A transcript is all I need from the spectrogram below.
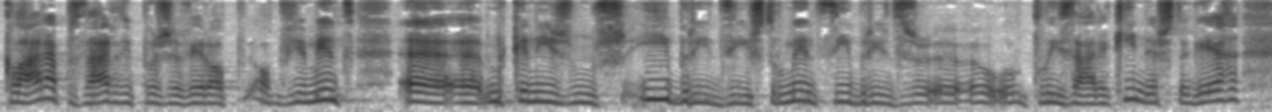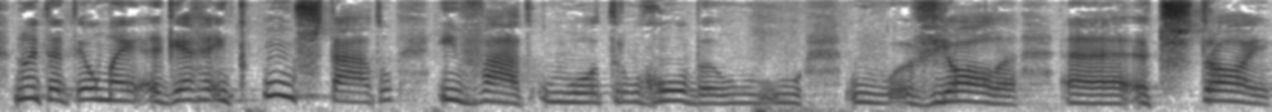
clara, apesar de depois haver, obviamente, uh, uh, mecanismos híbridos e instrumentos híbridos a utilizar aqui nesta guerra. No entanto, é uma guerra em que um Estado invade o outro, rouba, o, o, o viola, destrói,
